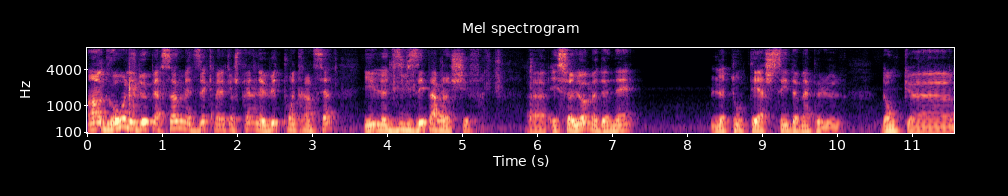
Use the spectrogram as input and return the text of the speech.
En gros, les deux personnes me disaient qu'il fallait que je prenne le 8.37 et le diviser par un chiffre. Euh, et cela me donnait le taux de THC de ma pelule. Donc, euh,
